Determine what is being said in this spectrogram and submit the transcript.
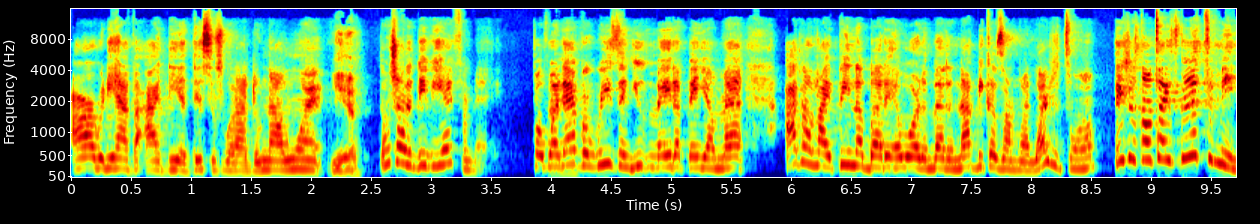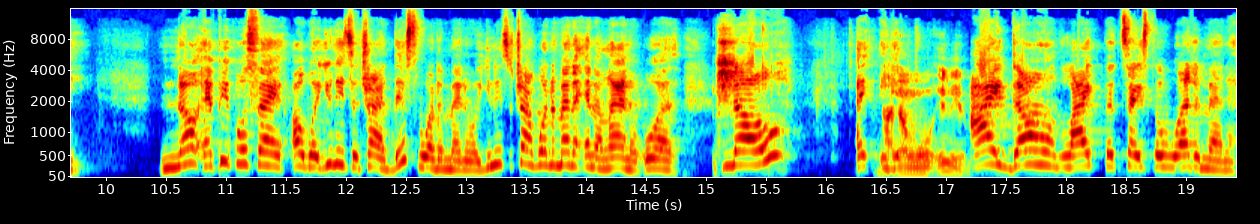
already have an idea, this is what I do not want, Yeah. don't try to deviate from that. For whatever reason you've made up in your mind, I don't like peanut butter and watermelon, not because I'm allergic to them. They just don't taste good to me. No, and people say, oh, well, you need to try this watermelon, or you need to try watermelon in Atlanta, or no. I, I don't want any of them. I don't like the taste of watermelon.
